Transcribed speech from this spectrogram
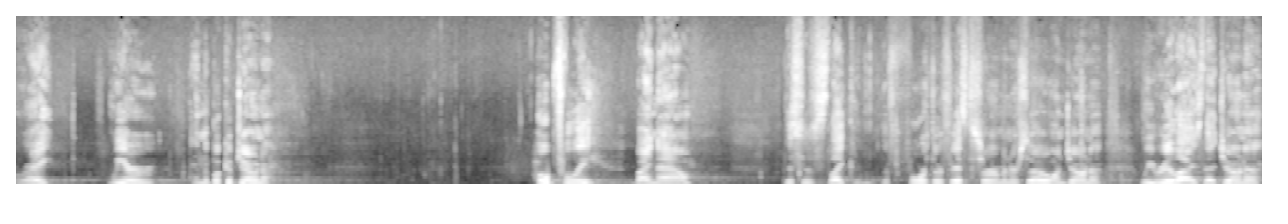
All right, we are in the book of Jonah. Hopefully, by now, this is like the fourth or fifth sermon or so on Jonah. We realize that Jonah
